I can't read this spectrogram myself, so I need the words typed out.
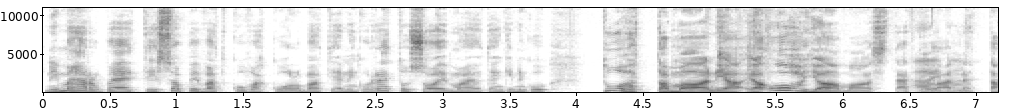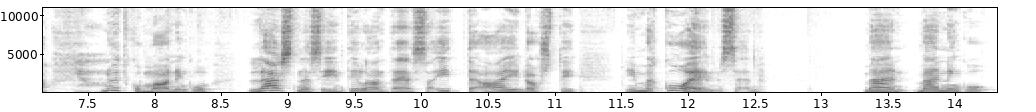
niin mä rupean etsiä sopivat kuvakulmat ja niinku retusoimaan jotenkin niinku tuottamaan ja, ja ohjaamaan sitä tilannetta. Aivan. Nyt kun mä oon niinku läsnä siinä tilanteessa itse aidosti, niin mä koen sen. Mä, en, mä, en niinku,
